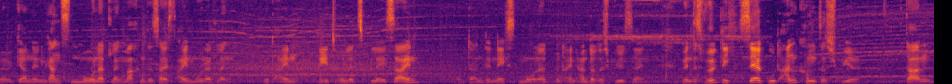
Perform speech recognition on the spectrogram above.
äh, gerne einen ganzen Monat lang machen. Das heißt, ein Monat lang wird ein Retro-Let's Play sein und dann den nächsten Monat wird ein anderes Spiel sein. Wenn das wirklich sehr gut ankommt, das Spiel, dann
